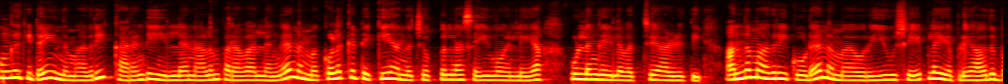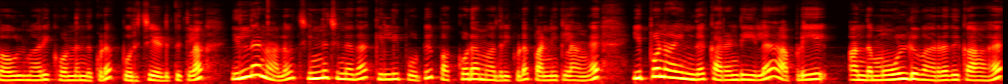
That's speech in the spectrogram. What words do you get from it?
உங்ககிட்ட இந்த மாதிரி கரண்டி இல்லைனாலும் பரவாயில்லைங்க. நம்ம குளக்கட்டைக்கு அந்த சொப்பெல்லாம் செய்வோம் இல்லையா? உள்ளங்கையில் வச்சு அழுத்தி. அந்த மாதிரி கூட நம்ம ஒரு யூ ஷேப்பில் எப்படியாவது பவுல் மாதிரி கொண்டு வந்து கூட பொறிச்சு எடுத்துக்கலாம். இல்லைனாலும் சின்ன சின்னதாக கிள்ளி போட்டு பக்கோடா மாதிரி கூட பண்ணிக்கலாங்க. இப்போ நான் இந்த கரண்டியில் அப்படியே அந்த மோல்டு வர்றதுக்காக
